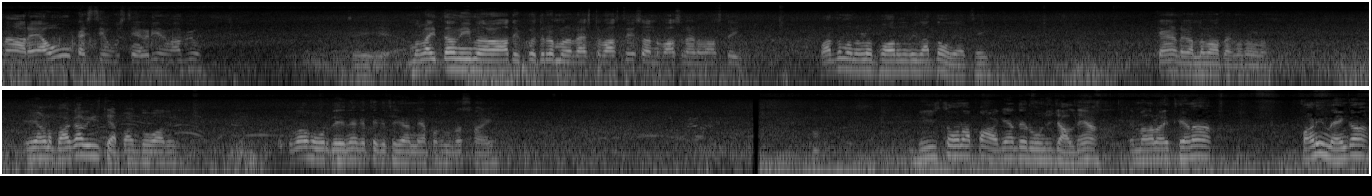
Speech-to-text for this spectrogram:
ਨਹਾ ਰਹੇ ਆ, ਉਹ ਕਸ਼ਤੀਆਂ ਕੁਸ਼ਤੀਆਂ ਕਿਹੜੀਆਂ ਵਾਪਿਓ ਤੇ ਮਤਲਬ ਇਦਾਂ ਦੀ ਮਤਲਬ ਆ ਦੇਖੋ ਇੱਧਰ ਮਤਲਬ ਰੈਸਟ ਵਾਸਤੇ ਸਨ ਵਾਸ ਲੈਣ ਵਾਸਤੇ। ਵੱਧ ਮਤਲਬ ਫੋਰਨ ਵੀ ਵੱਧ ਆਉਂਦੇ ਆ ਇੱਥੇ। ਘੈਂਟ ਗੱਲਬਾਤ ਹੈ ਮਤਲਬ। ਇਹ ਹੁਣ ਬਾਗਾ ਬੀਚ ਤੇ ਆਪਾਂ ਗੋਆ ਦੇ। ਇਸ ਹੋਰ ਦੇਖਦੇ ਆ ਕਿੱਥੇ ਕਿੱਥੇ ਜਾਂਦੇ ਆ ਆਪਾਂ, ਤੁਹਾਨੂੰ ਦੱਸਾਂਗੇ। ਬੀਚ ਤੋਂ ਆਪਾਂ ਆ ਗਏ ਆ ਤੇ ਰੂਮ 'ਚ ਚੱਲਦੇ ਆ ਤੇ ਮਤਲਬ ਇੱਥੇ ਨਾ ਪਾਣੀ ਮਹਿੰਗਾ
